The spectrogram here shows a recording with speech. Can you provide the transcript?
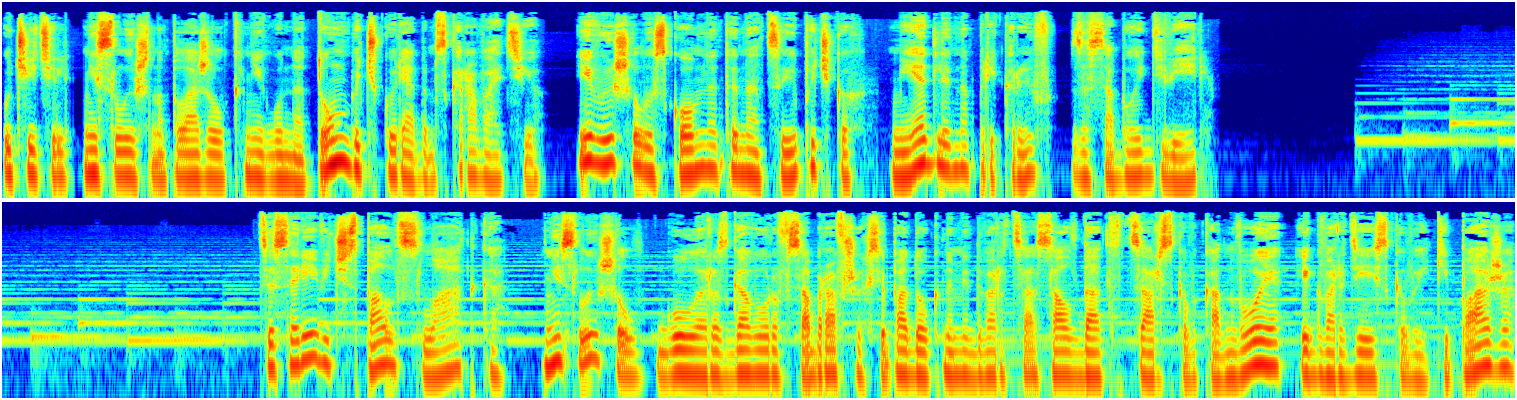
Учитель неслышно положил книгу на тумбочку рядом с кроватью и вышел из комнаты на цыпочках, медленно прикрыв за собой дверь. Цесаревич спал сладко, не слышал гула разговоров собравшихся под окнами дворца солдат царского конвоя и гвардейского экипажа,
